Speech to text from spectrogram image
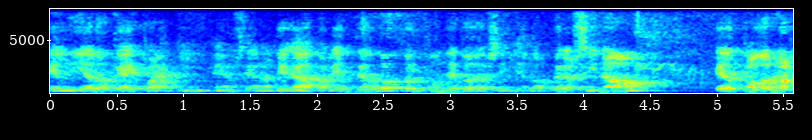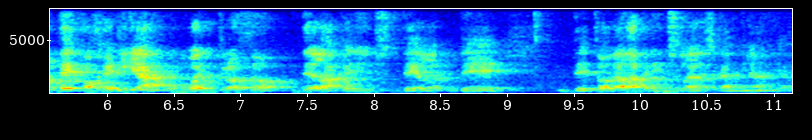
el hielo que hay por aquí. ¿eh? O sea, nos llega la corriente del Golfo y funde todo ese hielo. Pero si no, el Polo Norte cogería un buen trozo de, la de, de, toda la península de Escandinavia.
